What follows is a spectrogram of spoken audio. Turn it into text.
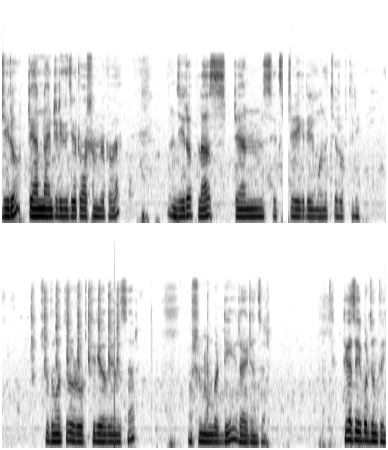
জিরো টেন নাইনটি ডিগ্রি যেহেতু অসঙ্গত হয় জিরো প্লাস টেন সিক্সটি ডিগ্রির মান হচ্ছে রুট থ্রি শুধুমাত্র রুট থ্রি হবে answer option number D right answer ঠিক আছে এই পর্যন্তই।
